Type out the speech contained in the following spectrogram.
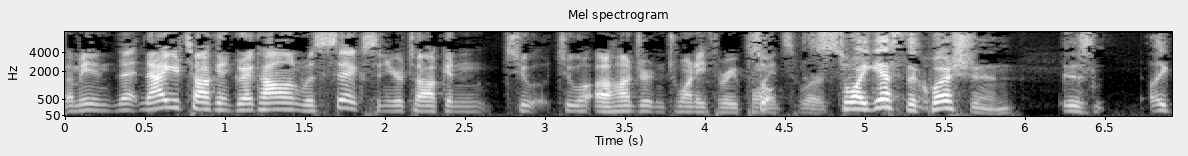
I mean, th- now you're talking. Greg Holland was six, and you're talking two, two, 123 So, points worth. so I guess the question is, like,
